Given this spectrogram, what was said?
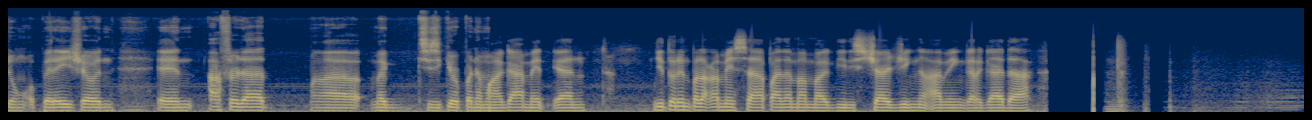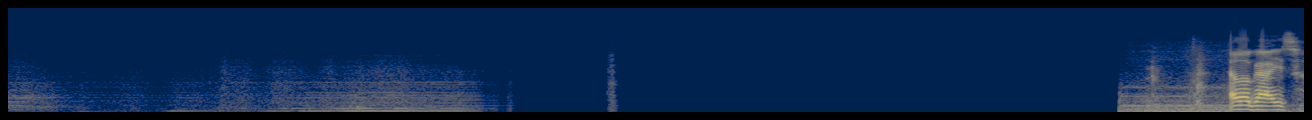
yung operation. And after that mga mag-secure pa ng mga gamit. Yan. Dito rin pala kami sa Panama magdi-discharging ng aming kargada Hello guys,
